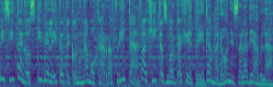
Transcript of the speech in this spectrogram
Visítanos y deleítate con una mojarra frita, fajitas morcajete, camarones a la diabla.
